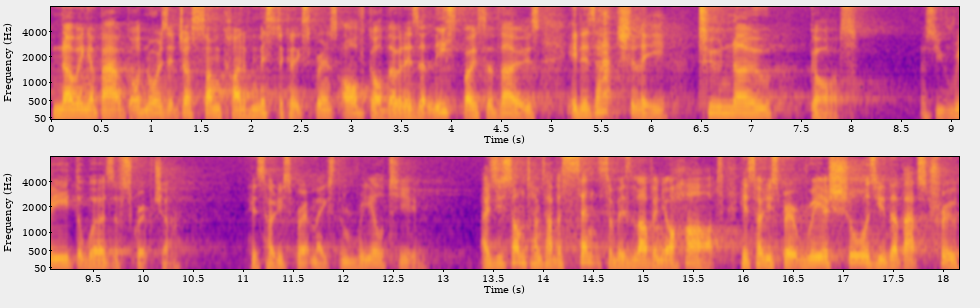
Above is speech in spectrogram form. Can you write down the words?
knowing about God, nor is it just some kind of mystical experience of God, though it is at least both of those. It is actually to know God. As you read the words of Scripture, His Holy Spirit makes them real to you. As you sometimes have a sense of His love in your heart, His Holy Spirit reassures you that that's true.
